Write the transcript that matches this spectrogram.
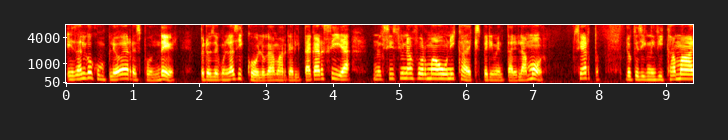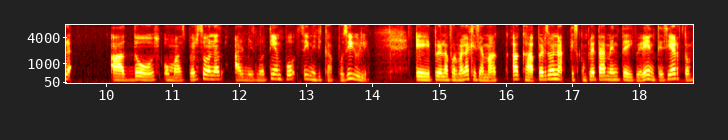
es algo complejo de responder, pero según la psicóloga Margarita García, no existe una forma única de experimentar el amor, ¿cierto? Lo que significa amar a dos o más personas al mismo tiempo significa posible. Eh, pero la forma en la que se llama a cada persona es completamente diferente, ¿cierto?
